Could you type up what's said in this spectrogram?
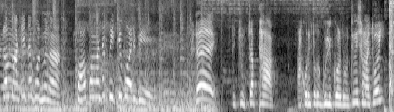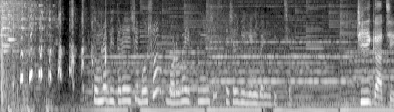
একটা মাটিতে পড়বে না সব আমাদের পিঠে পড়বে। হেই তুই চুপচাপ থাক এখনই তোকে গুলি করে দেবো চিনিস সময় তুই? তোমরা ভেতরে এসে বসো বড় ভাই এক্ষুনি এসে স্পেশাল বিরিয়ানি বানিয়ে দিচ্ছে। ঠিক আছে।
